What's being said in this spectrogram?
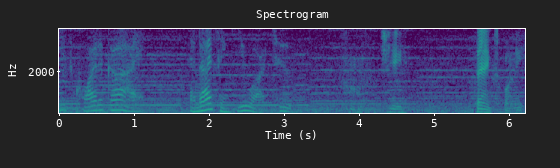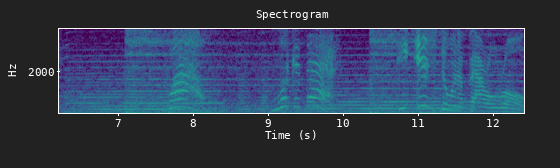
He's quite a guy. And I think you are too. Gee, thanks, buddy. Wow! Look at that! He is doing a barrel roll.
